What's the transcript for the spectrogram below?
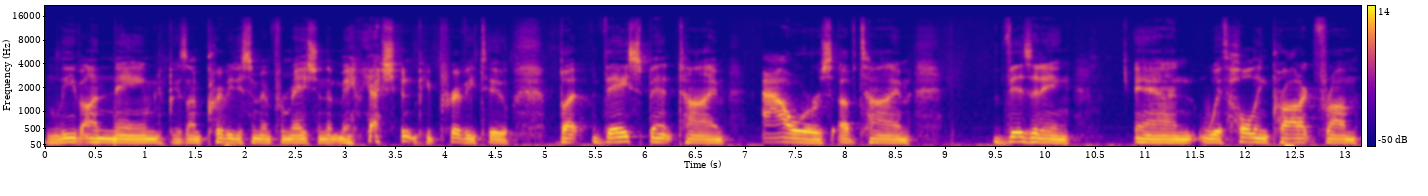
leave unnamed because I'm privy to some information that maybe I shouldn't be privy to, but they spent time, hours of time, visiting and withholding product from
